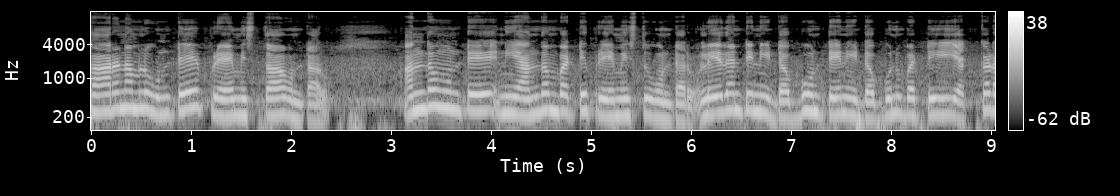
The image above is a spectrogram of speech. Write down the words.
కారణములు ఉంటే ప్రేమిస్తూ ఉంటారు. అందం ఉంటే నీ అందం బట్టి ప్రేమిస్తూ ఉంటారు. లేదంటే నీ డబ్బు ఉంటే నీ డబ్బును బట్టి ఎక్కడ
